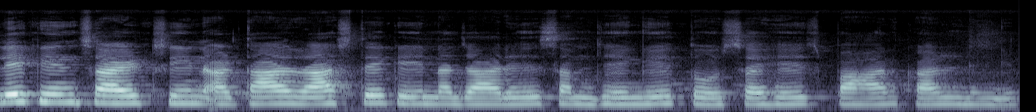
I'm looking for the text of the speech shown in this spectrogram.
लेकिन साइड सीन अर्थात रास्ते के नज़ारे समझेंगे तो सहज पार कर लेंगे।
